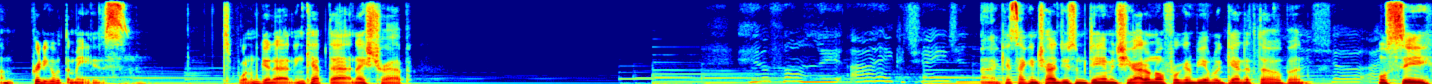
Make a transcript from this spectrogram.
I'm pretty good with the maze. That's what I'm good at. And kept that. Nice trap. I guess I can try to do some damage here. I don't know if we're going to be able to get it though, but we'll see.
